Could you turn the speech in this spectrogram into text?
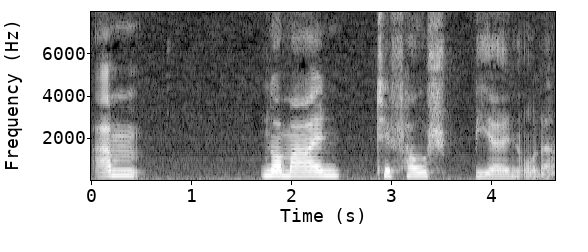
am normalen TV spielen, oder?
